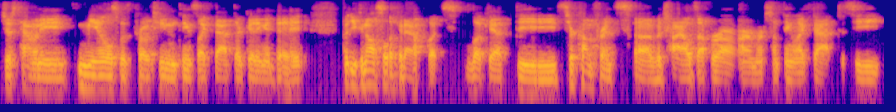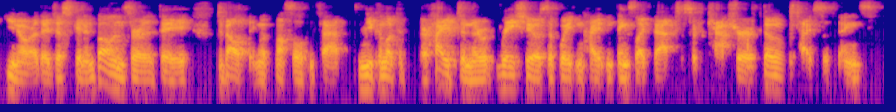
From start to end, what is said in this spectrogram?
just how many meals with protein and things like that they're getting a day. But you can also look at outputs, look at the circumference of a child's upper arm or something like that to see, you know, are they just skin and bones or are they developing with muscle and fat? And you can look at their height and their ratios of weight and height and things like that to sort of capture those types of things.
